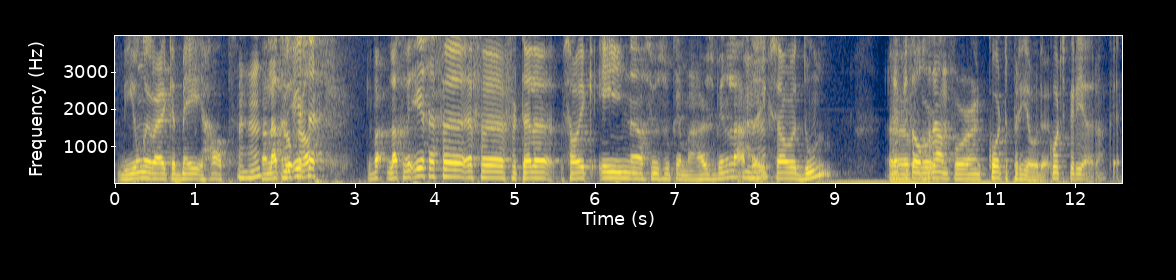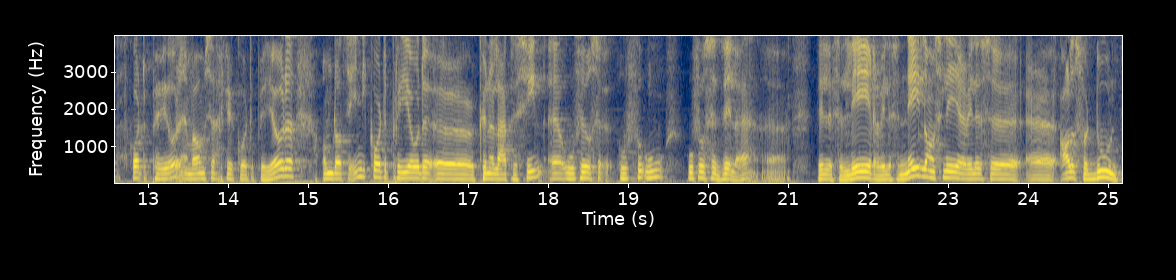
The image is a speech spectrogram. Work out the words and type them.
die jongen waar ik het mee had. Mhm. Dan laten we eerst echt, laten we eerst even, even vertellen. Zou ik één asielzoeker in mijn huis binnenlaten? Mhm. Ik zou het doen. Heb je eh, het al voor- gedaan? Voor een korte periode. Korte periode, oké. korte periode. En waarom zeg ik een korte periode? Omdat ze in die korte periode eh, kunnen laten zien eh, hoeveel, ze, hoeveel, hoe, hoeveel ze het willen. Hè? Eh, willen ze leren? Willen ze Nederlands leren? Willen ze alles voor doen?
